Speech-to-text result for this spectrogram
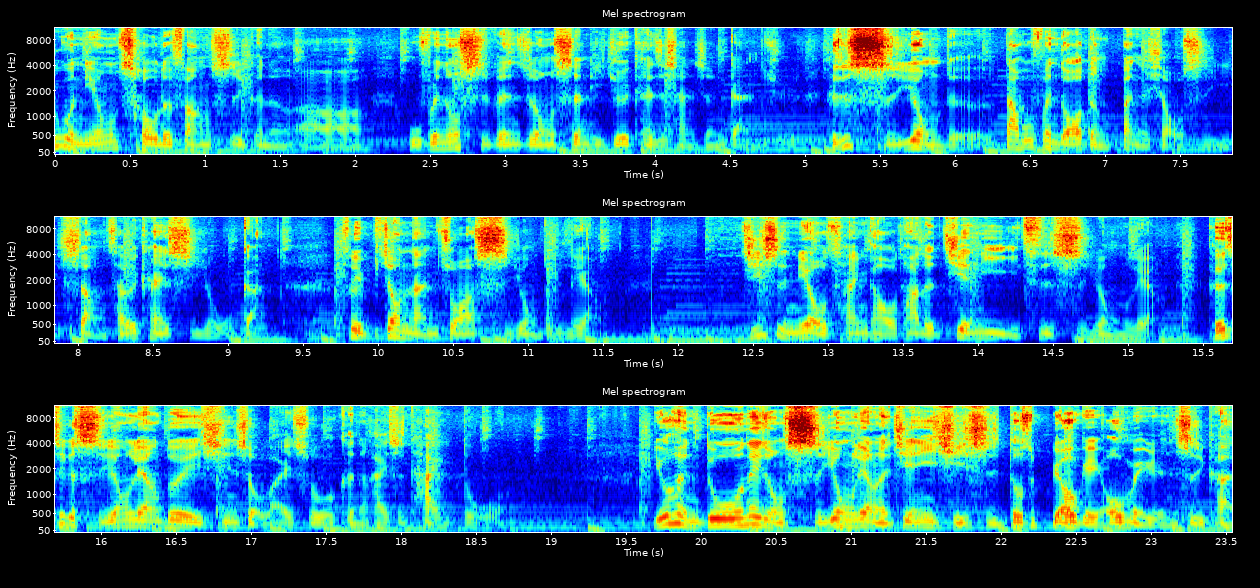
如果你用抽的方式，可能啊。五分钟、十分钟，身体就会开始产生感觉。可是食用的大部分都要等半个小时以上才会开始有感，所以比较难抓使用的量。即使你有参考他的建议一次使用量，可是这个使用量对新手来说可能还是太多。有很多那种使用量的建议，其实都是标给欧美人士看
